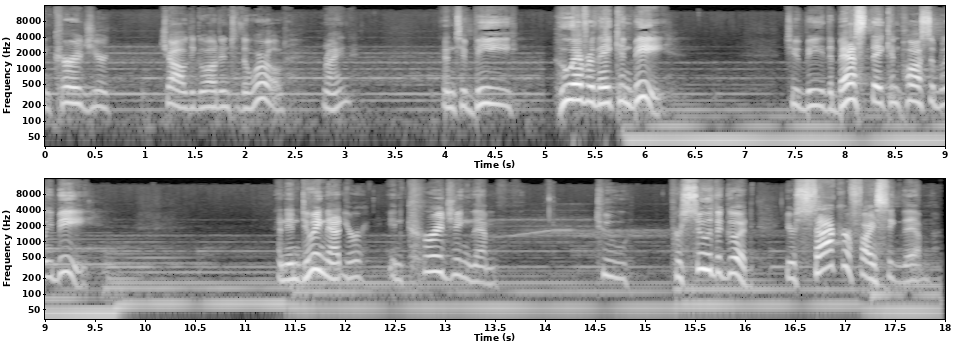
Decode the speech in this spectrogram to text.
encourage your child to go out into the world, right? And to be whoever they can be, to be the best they can possibly be. And in doing that, you're encouraging them to pursue the good. You're sacrificing them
